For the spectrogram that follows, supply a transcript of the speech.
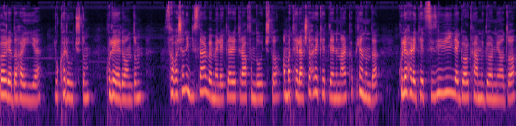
Böyle daha iyi. Yukarı uçtum. Kuleye döndüm. Savaşan iblisler ve melekler etrafında uçtu ama telaşlı hareketlerinin arka planında kule hareketsizliğiyle görkemli görünüyordu.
